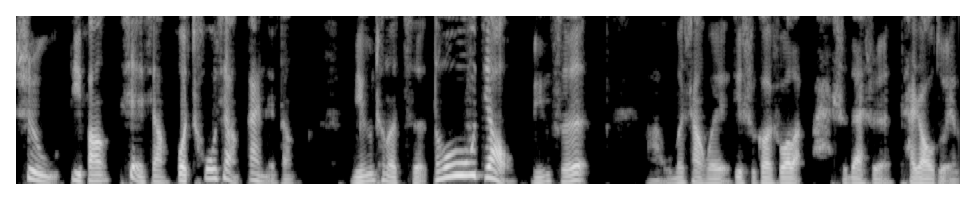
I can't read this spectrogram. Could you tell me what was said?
事物、地方、现象或抽象概念等名称的词都叫名词啊。我们上回第十课说了，实在是太绕嘴了，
